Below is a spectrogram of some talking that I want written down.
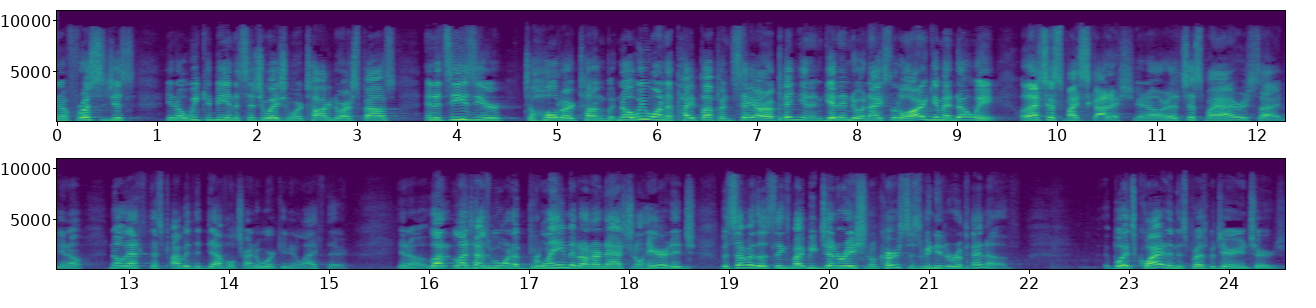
know, for us to just, you know, we could be in a situation where we're talking to our spouse and it's easier to hold our tongue. But no, we want to pipe up and say our opinion and get into a nice little argument, don't we? Well, that's just my Scottish, you know, or that's just my Irish side, you know. No, that's that's probably the devil trying to work in your life there. You know, a lot, a lot of times we want to blame it on our national heritage, but some of those things might be generational curses we need to repent of. Boy, it's quiet in this Presbyterian church.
